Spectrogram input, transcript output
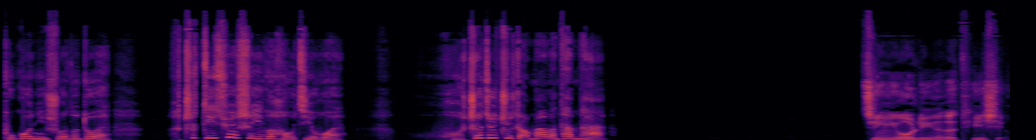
不过你说的对，这的确是一个好机会，我这就去找妈妈摊牌。经由林月的提醒，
